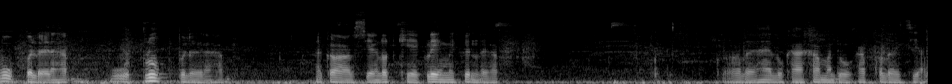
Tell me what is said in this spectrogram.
วูบไปเลยนะครับ วูบปรุบไปเลยนะครับ แล้วก็เสียงรถเคกเร่งไม่ขึ้นเลยครับ ก็เลยให้ลูกค้าเข้ามาดูครับ ก็เลยเสียบ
